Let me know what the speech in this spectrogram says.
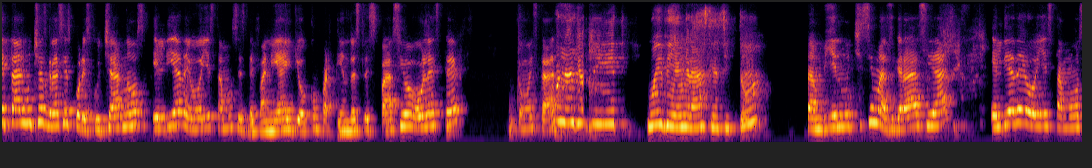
¿Qué tal? Muchas gracias por escucharnos. El día de hoy estamos Estefanía y yo compartiendo este espacio. Hola, Esther. ¿Cómo estás? Hola, Judith. Muy bien, gracias. ¿Y tú? También, muchísimas gracias. El día de hoy estamos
